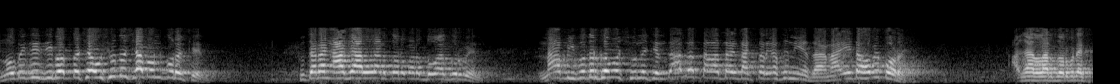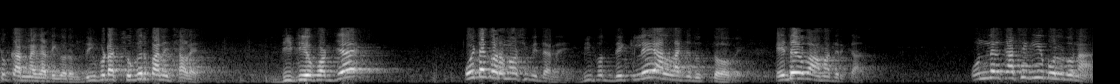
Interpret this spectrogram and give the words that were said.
নবীজি জীবদ্দশা ওষুধও সেবন করেছেন। সুতরাং আগে আল্লাহর দরবার দোয়া করবেন। না বিপদের খবর শুনেছেন দাদা তাড়াতাড়ি ডাক্তার কাছে নিয়ে যা, না, এটা হবে পরে। আগে আল্লাহর দরবারে একটু কান্নাকাটি করেন, দুই ফোটা চোখের পানি ছাড়েন। দ্বিতীয় পর্যায়ে ওইটা করেন অসুবিধা নেই। বিপদ দেখলে আল্লাহকে ধরতে হবে। এটাই হবে আমাদের কাজ। অন্যের কাছে গিয়ে বলব না।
